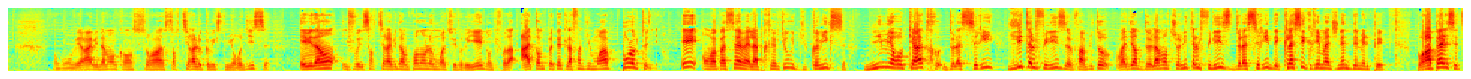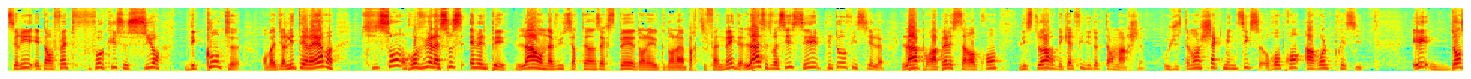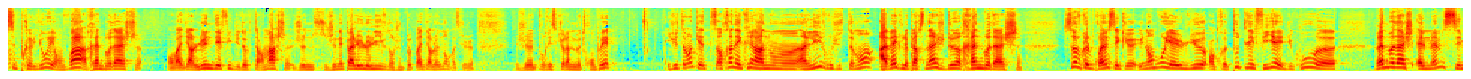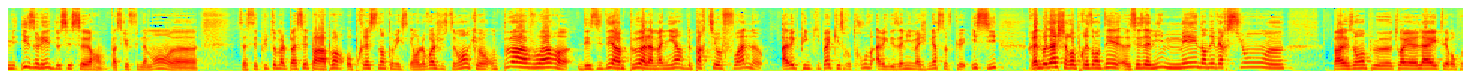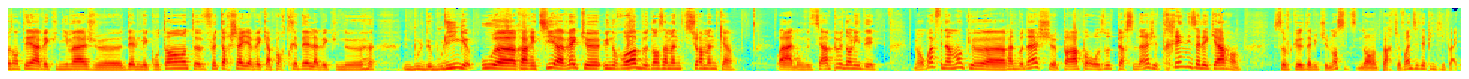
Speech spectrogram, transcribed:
Donc on verra évidemment quand sortira le comics numéro 10. Évidemment, il faut sortir évidemment pendant le mois de février, donc il faudra attendre peut-être la fin du mois pour l'obtenir. Et on va passer avec la preview du comics numéro 4 de la série Little Phillies, enfin plutôt on va dire de l'aventure Little Phillies de la série des classiques reimagined d'MLP. Pour rappel, cette série est en fait focus sur des contes, on va dire littéraires, qui sont revus à la sauce MLP. Là, on a vu certains aspects dans, la partie fan-made. Là, cette fois-ci, c'est plutôt officiel. Là, pour rappel, ça reprend l'histoire des 4 filles du Dr. Marsh, où justement chaque main six reprend un rôle précis. Et dans cette preview, et on voit Rainbow Dash, on va dire l'une des filles du Dr. Marsh. Je, n'ai pas lu le livre, donc je ne peux pas dire le nom parce que je, je risquerais de me tromper. Et justement, qui est en train d'écrire un, un, livre justement avec le personnage de Rainbow Dash. Sauf que le problème, c'est qu'une embrouille a eu lieu entre toutes les filles et du coup, euh, Rainbow Dash elle-même s'est isolée de ses sœurs parce que finalement. Euh, ça s'est plutôt mal passé par rapport aux précédents comics. Et on le voit justement qu'on peut avoir des idées un peu à la manière de Party of One avec Pinkie Pie qui se retrouve avec des amis imaginaires. Sauf que ici, Rainbow Dash a représenté euh, ses amis, mais dans des versions. Euh, par exemple, Twilight est représenté avec une image euh, d'elle mécontente, Fluttershy avec un portrait d'elle avec une, une, boule de bowling, ou Rarity avec une robe dans un sur un mannequin. Voilà, donc c'est un peu dans l'idée. Mais on voit finalement que euh, Rainbow Dash, par rapport aux autres personnages, est très mise à l'écart. Sauf que d'habitude, dans Party of One, c'était Pinkie Pie.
